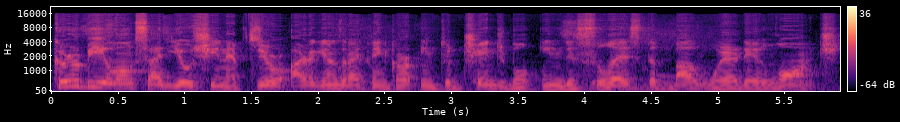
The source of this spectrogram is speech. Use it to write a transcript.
Kirby alongside Yoshi and F-Zero are games that I think are interchangeable in this list about where they launch.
